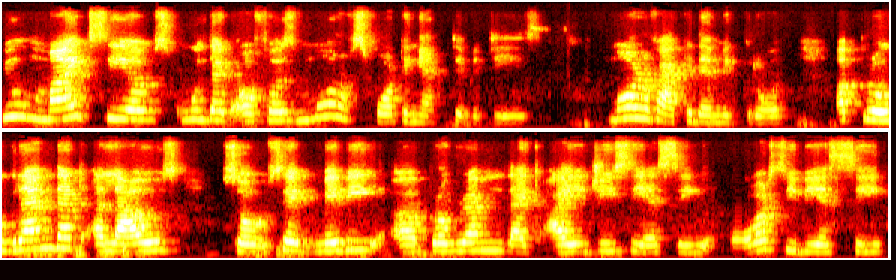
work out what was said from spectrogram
you might see a school that offers more of sporting activities, more of academic growth, a program that allows, so say maybe a program like IGCSE or CBSE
